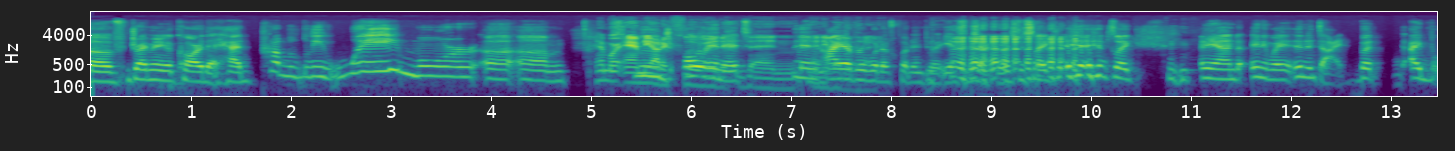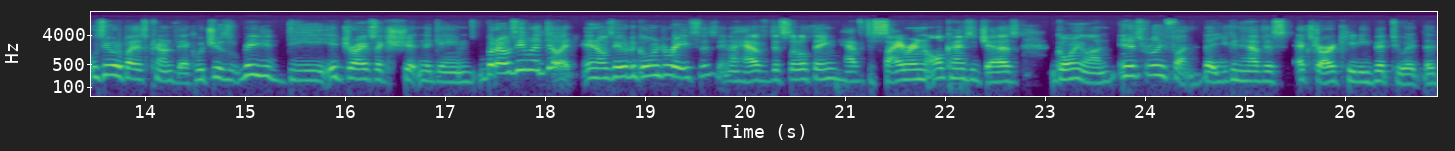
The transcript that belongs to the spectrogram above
of driving a car that had probably way more uh, um, And more amniotic fluid in it than than I ever would have put into it. Yes, exactly. it's just like it's like, and anyway, and it died. But I was able to buy this Crown Vic, which is rated D. It drives like shit in the game, but I was able to do it, and I was able to go into races, and I have this little thing, have the siren, all kinds of jazz going on, and it's really fun that you can have this extra arcadey bit to it that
